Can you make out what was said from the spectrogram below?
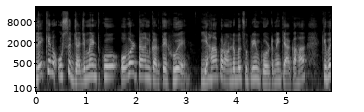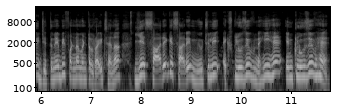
लेकिन उस जजमेंट को ओवरटर्न करते हुए यहाँ पर ऑनरेबल सुप्रीम कोर्ट ने क्या कहा कि भाई जितने भी फंडामेंटल राइट्स हैं ना, ये सारे के सारे म्यूचुअली एक्सक्लूसिव नहीं हैं इंक्लूसिव हैं।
